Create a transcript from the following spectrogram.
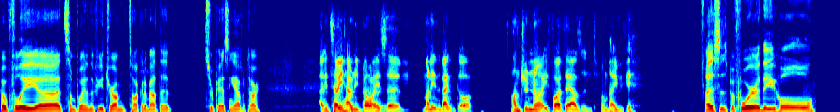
hopefully, uh, at some point in the future, I'm talking about that surpassing Avatar. I can tell you how many That's buys um, Money in the Bank got. 195,000 on pay per view. Uh, This is before the whole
